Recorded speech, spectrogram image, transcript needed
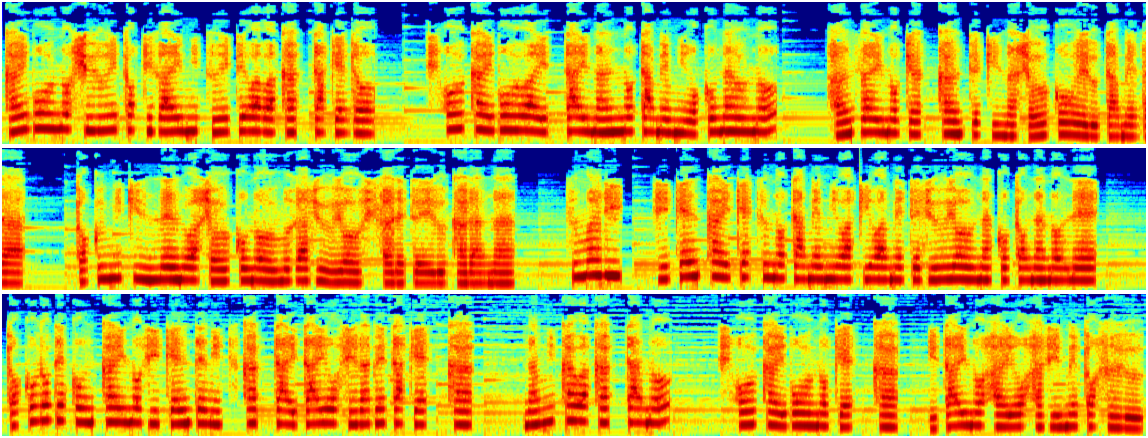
解剖の種類と違いについては分かったけど、司法解剖は一体何のために行うの？犯罪の客観的な証拠を得るためだ。特に近年は証拠の有無が重要視されているからな。つまり、事件解決のためには極めて重要なことなのね。ところで今回の事件で見つかった遺体を調べた結果、何か分かったの？司法解剖の結果、遺体の肺をはじめとする、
